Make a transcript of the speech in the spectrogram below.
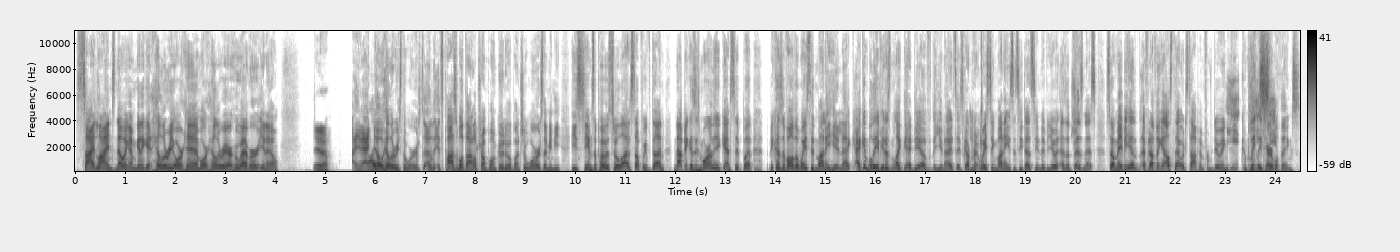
sidelines, knowing I'm going to get Hillary or him or Hillary or whoever. You know, Yeah, I mean, I know Hillary's the worst. It's possible Donald Trump won't go to a bunch of wars. I mean, he he seems opposed to a lot of stuff we've done, not because he's morally against it, but because of all the wasted money. He, and I, I can believe he doesn't like the idea of the United States government wasting money, since he does seem to view it as a business. So maybe, if if nothing else, that would stop him from doing He- completely he terrible seemed- things.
